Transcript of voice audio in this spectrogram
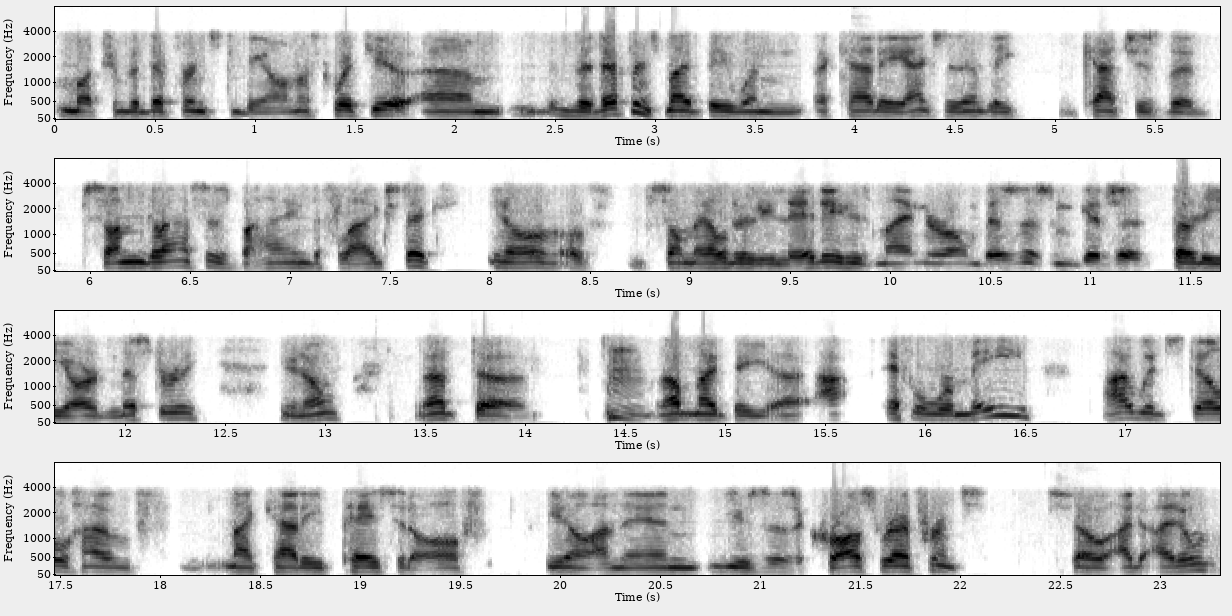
much of a difference, to be honest with you. Um, the difference might be when a caddy accidentally catches the sunglasses behind the flagstick, you know, of some elderly lady who's minding her own business and gives a 30-yard mystery. You know, that uh, that might be. Uh, if it were me, I would still have my caddy pace it off, you know, and then use it as a cross reference. So I, I don't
